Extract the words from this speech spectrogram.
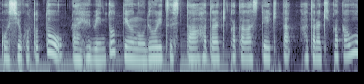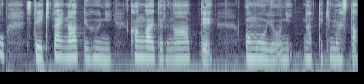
こう仕事とライフイベントっていうのを両立した働き方がしていきた働き方をしていきたいなっていうふうに考えてるなって思うようになってきました。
